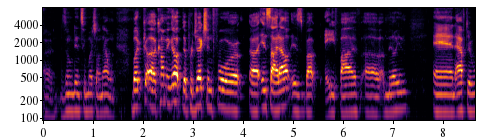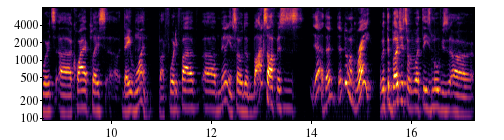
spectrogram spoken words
Uh, zoomed in too much on that one. But uh, coming up the projection for uh, inside out is about 85 uh, million. And afterwards uh, quiet place they won about 45 uh, million. So the box office is yeah they're, they're doing great with the budgets of what these movies are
